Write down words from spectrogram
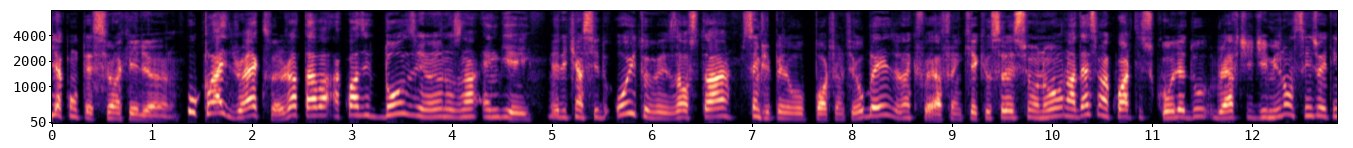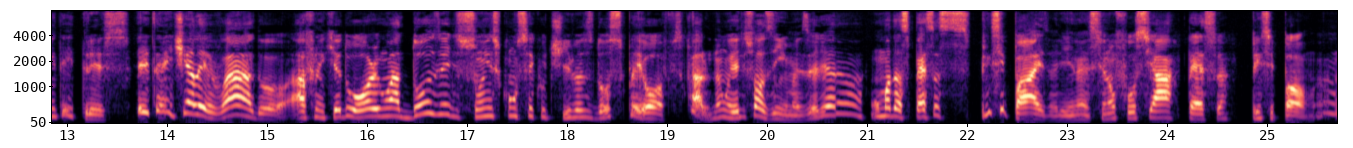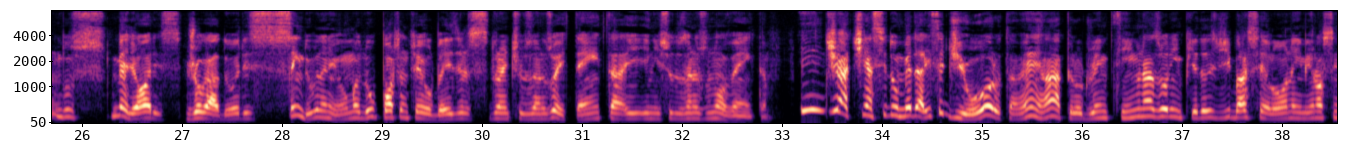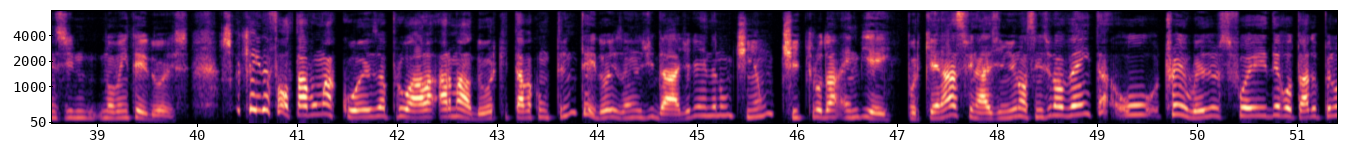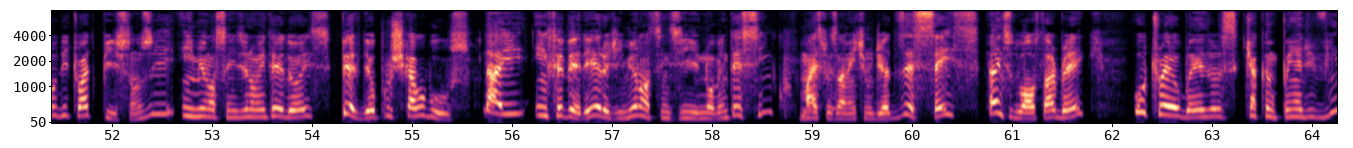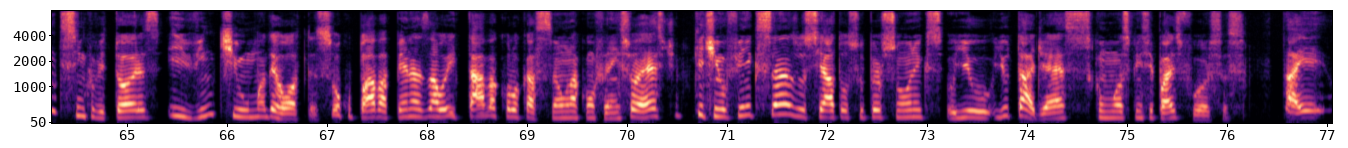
que aconteceu naquele ano? O Clyde Drexler já estava há quase 12 anos na NBA. Ele tinha sido oito vezes All-Star, sempre pelo Portland Trail Blazers, né, que foi a franquia que o selecionou na 14ª escolha do draft de 1983. Ele também tinha levado a franquia do Oregon a 12 edições consecutivas dos playoffs. Claro, não ele sozinho, mas ele era uma das peças principais ali, né? Se não fosse a peça principal, um dos melhores jogadores, sem dúvida nenhuma, do Portland Trail Blazers durante os anos 80 e início dos anos 90. E já tinha sido medalhista de ouro também lá pelo Dream Team nas Olimpíadas de Barcelona em 1992. Só que ainda faltava uma coisa para o ala armador que estava com 32 anos de idade. Ele ainda não tinha um título da NBA, porque nas finais de 1990 o Trailblazers foi derrotado pelo Detroit Pistons e em 1992 perdeu para o Chicago Bulls. Daí, em fevereiro de 1995, mais precisamente no dia 16, antes do All-Star Break, o Trailblazers tinha campanha de 25 vitórias e 21 derrotas. Ocupava apenas a oitava colocação na Conferência Oeste, que tinha o Phoenix Suns, o Seattle Supersonics e o Utah Jazz como as principais forças. Aí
